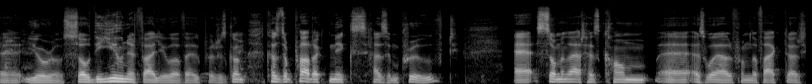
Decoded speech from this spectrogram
Uh, euros. So the unit value of output has gone because the product mix has improved. Uh, some of that has come uh, as well from the fact that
